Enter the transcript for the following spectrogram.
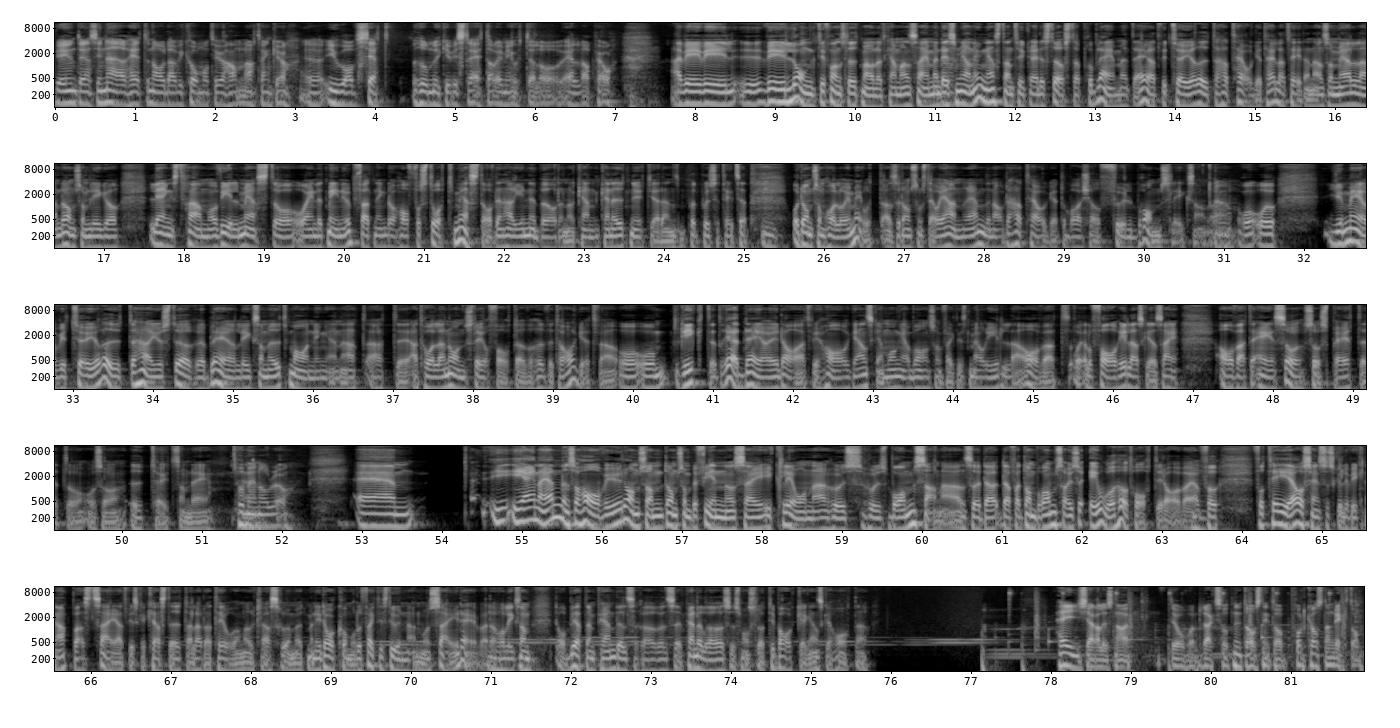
Vi är ju inte ens i närheten av där vi kommer till att hamna, tänker jag. Eh, oavsett hur mycket vi stretar emot eller eldar på. Ja, vi, vi, vi är långt ifrån slutmålet kan man säga, men det som jag nog nästan tycker är det största problemet är att vi töjer ut det här tåget hela tiden. Alltså mellan de som ligger längst fram och vill mest och, och enligt min uppfattning då har förstått mest av den här innebörden och kan, kan utnyttja den på ett positivt sätt. Mm. Och de som håller emot, alltså de som står i andra änden av det här tåget och bara kör full broms. Liksom. Ja. och, och ju mer vi töjer ut det här ju större blir liksom utmaningen att, att, att hålla någon styrfart överhuvudtaget. Va? Och, och riktigt rädd är jag idag att vi har ganska många barn som faktiskt mår illa av att, eller far illa ska jag säga, av att det är så, så spretigt och, och så uttöjt som det är. Hur menar du då? Um, i, I ena änden så har vi ju de som, de som befinner sig i klorna hos, hos bromsarna. Alltså där, därför att de bromsar ju så oerhört hårt idag. Mm. För, för tio år sedan så skulle vi knappast säga att vi ska kasta ut alla datorerna ur klassrummet. Men idag kommer du faktiskt undan med att säga det. Va? Det, har mm. liksom, det har blivit en pendelrörelse, pendelrörelse som har slått tillbaka ganska hårt där. Hej kära lyssnare. Då var det dags för ett nytt avsnitt av podcasten Rektorn.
